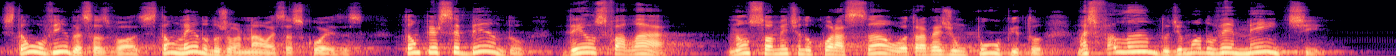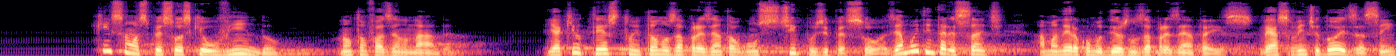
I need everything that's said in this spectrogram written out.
estão ouvindo essas vozes, estão lendo no jornal essas coisas, estão percebendo Deus falar, não somente no coração ou através de um púlpito, mas falando de modo veemente? Quem são as pessoas que ouvindo não estão fazendo nada? E aqui o texto então nos apresenta alguns tipos de pessoas. E é muito interessante a maneira como Deus nos apresenta isso. Verso 22 diz assim:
